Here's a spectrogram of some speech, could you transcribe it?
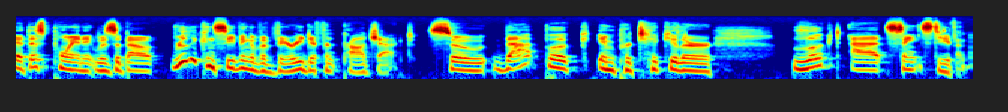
at this point, it was about really conceiving of a very different project. So that book in particular looked at St. Stephen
